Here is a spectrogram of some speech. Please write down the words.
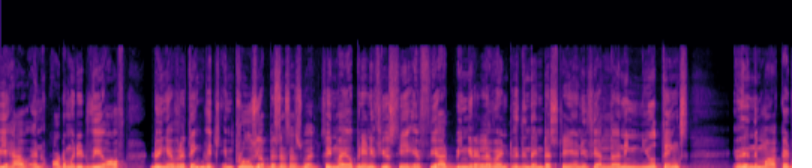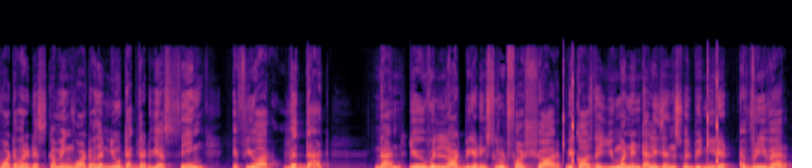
we have an automated way of doing everything which improves your business as well. So in my opinion if you see if we are being relevant within the industry and if you are learning new things within the market whatever it is coming whatever the new tech that we are seeing if you are with that then you will not be getting screwed for sure because the human intelligence will be needed everywhere.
